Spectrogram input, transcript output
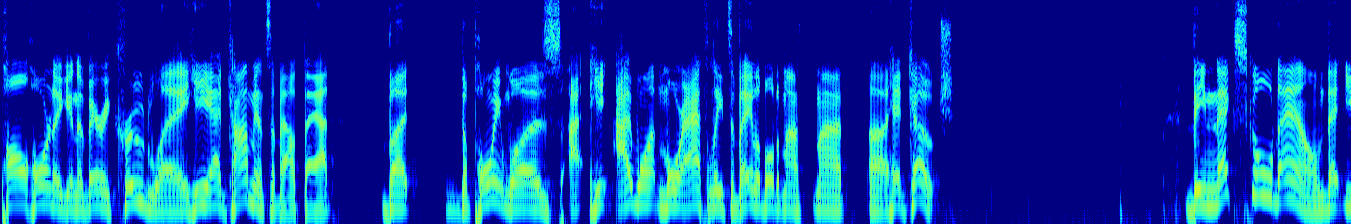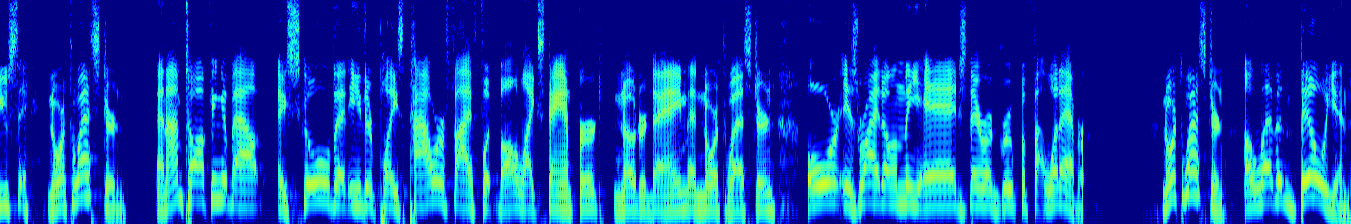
Paul Hornung, in a very crude way, he had comments about that, but the point was I, he, I want more athletes available to my my uh, head coach. The next school down that you say, Northwestern. And I'm talking about a school that either plays Power Five football like Stanford, Notre Dame, and Northwestern, or is right on the edge. They're a group of five, whatever. Northwestern, 11 billion.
